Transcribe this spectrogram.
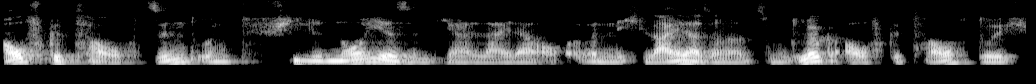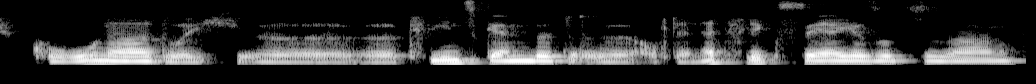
aufgetaucht sind und viele neue sind ja leider äh, nicht leider, sondern zum Glück aufgetaucht durch Corona, durch äh, äh, Queen's Gambit äh, auf der Netflix-Serie sozusagen.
